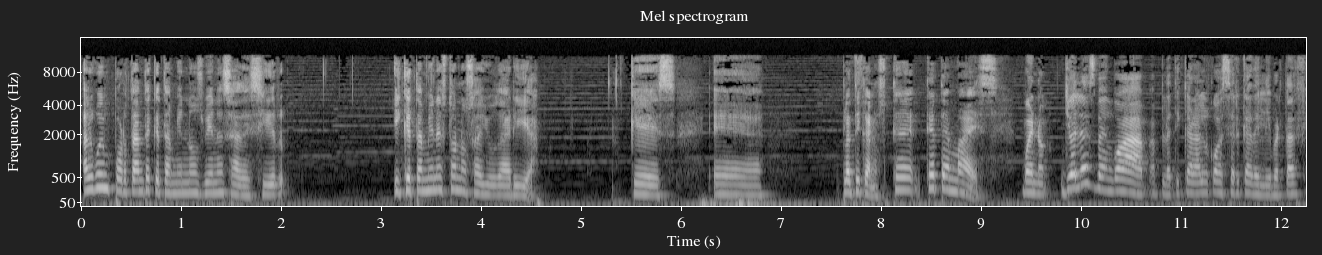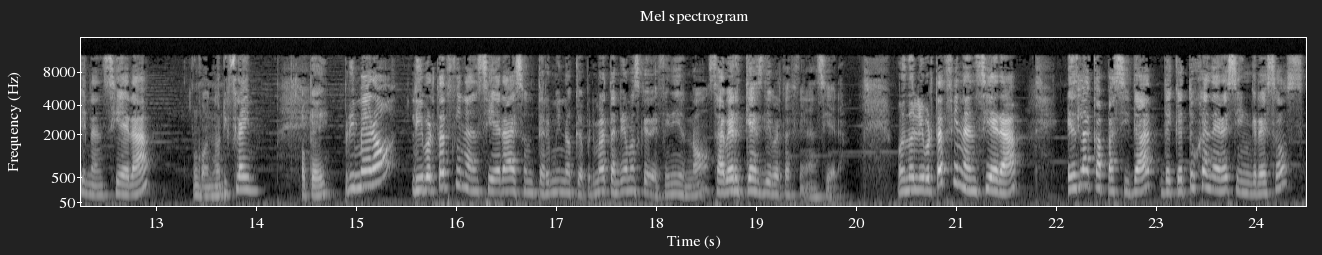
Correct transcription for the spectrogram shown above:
algo importante que también nos vienes a decir y que también esto nos ayudaría, que es, eh, platícanos, ¿qué, tema es? Bueno, yo les vengo a, platicar algo acerca de libertad financiera con Oriflame. Ok. Primero, libertad financiera es un término que primero tendríamos que definir, ¿no? Saber qué es libertad financiera. Bueno, libertad financiera es la capacidad de que tú generes ingresos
